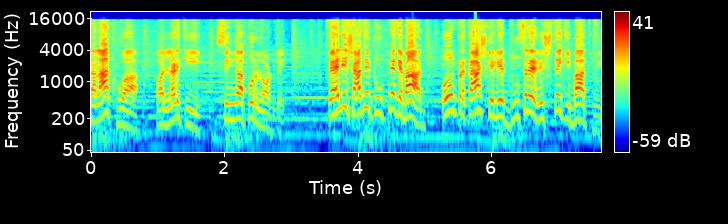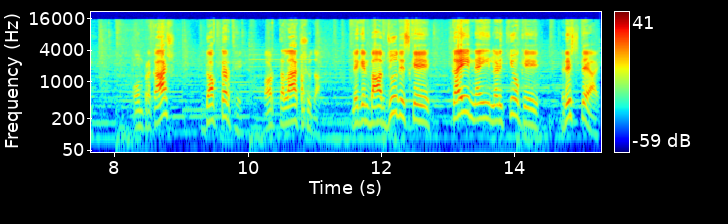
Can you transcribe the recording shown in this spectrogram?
तलाक हुआ और लड़की सिंगापुर लौट गई। पहली शादी टूटने के बाद ओम प्रकाश के लिए दूसरे रिश्ते की बात हुई। ओम प्रकाश डॉक्टर थे और तलाकशुदा, लेकिन बावजूद इसके कई नई लड़कियों के रिश्ते आए।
